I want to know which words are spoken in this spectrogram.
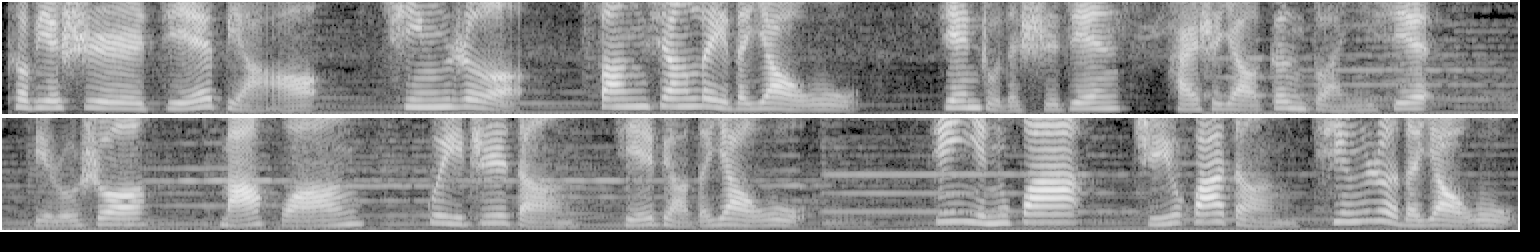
特别是解表、清热、芳香类的药物，煎煮的时间还是要更短一些。比如说麻黄、桂枝等解表的药物，金银花、菊花等清热的药物，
